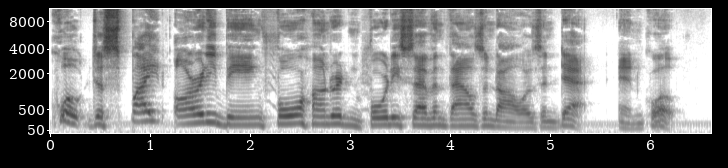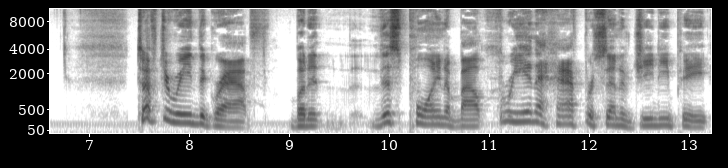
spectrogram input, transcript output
quote, despite already being $447,000 in debt, end quote. Tough to read the graph, but it this point, about 3.5% of GDP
